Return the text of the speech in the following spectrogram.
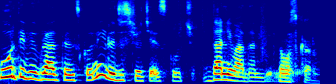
పూర్తి వివరాలు తెలుసుకొని రిజిస్టర్ చేసుకోవచ్చు. ధన్యవాదాలు గురు. నమస్కారం.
